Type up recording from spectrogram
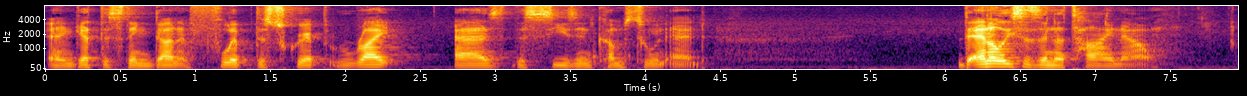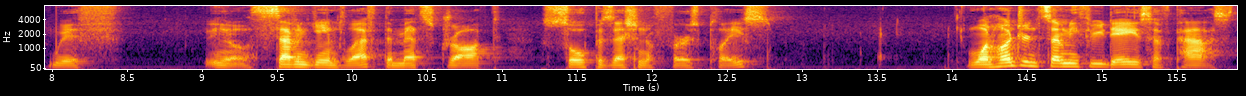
and get this thing done and flip the script right as the season comes to an end. The NL East is in a tie now, with you know seven games left. The Mets dropped sole possession of first place. 173 days have passed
